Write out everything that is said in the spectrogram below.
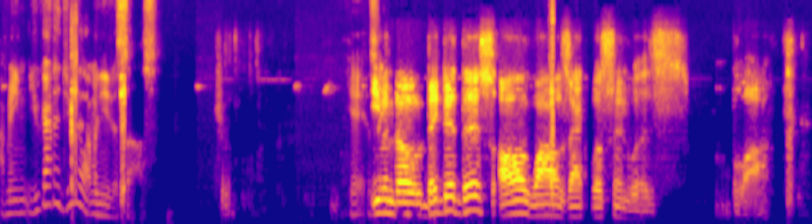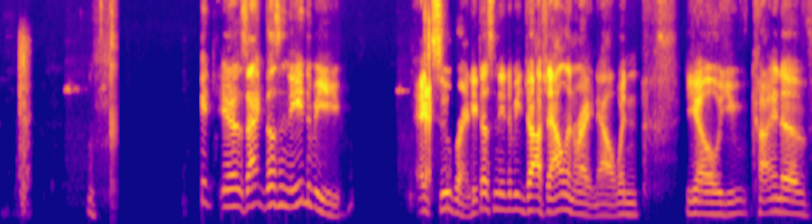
I mean, you got to do that when you need a sauce. True. Yeah, it's like- Even though they did this all while Zach Wilson was blah. yeah, Zach doesn't need to be exuberant. He doesn't need to be Josh Allen right now when you know you kind of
